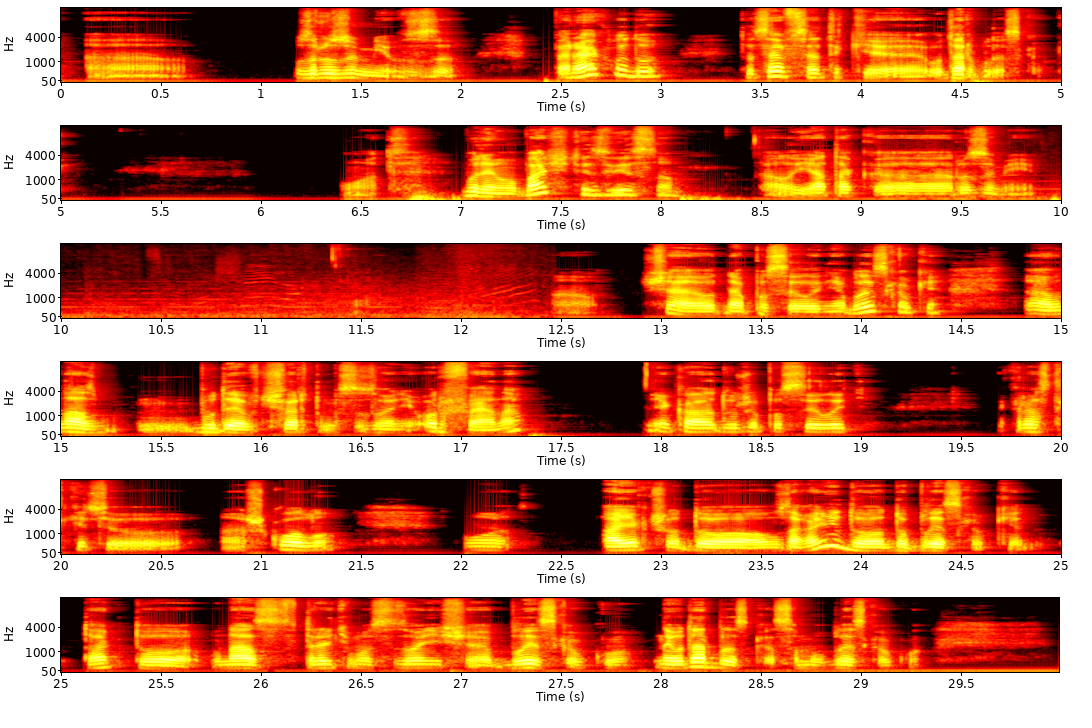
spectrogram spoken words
зрозумів з перекладу, то це все-таки удар блискавки. От. Будемо бачити, звісно, але я так розумію. Ще одне посилення блискавки. Е, В нас буде в четвертому сезоні Орфена, яка дуже посилить якраз таки цю е, школу. От. А якщо до, взагалі до, до блискавки, так, то у нас в третьому сезоні ще блискавку, не удар блискавка, а саму блискавку.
